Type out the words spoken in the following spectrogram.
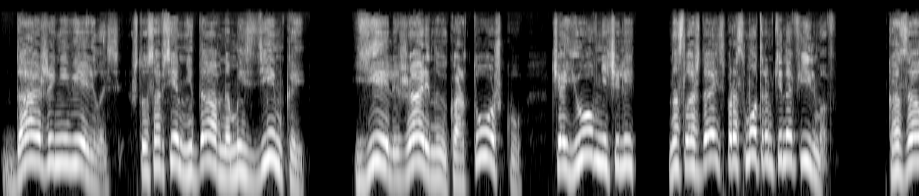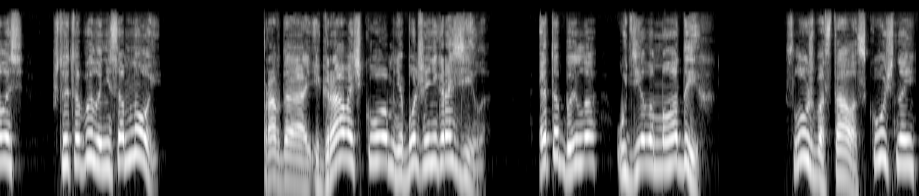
Даже не верилось, что совсем недавно мы с Димкой ели жареную картошку, чаевничали, наслаждаясь просмотром кинофильмов. Казалось, что это было не со мной. Правда, игра в очко мне больше не грозила. Это было уделом молодых. Служба стала скучной,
